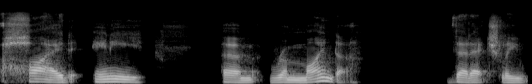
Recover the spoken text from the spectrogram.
hide any um, reminder that actually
